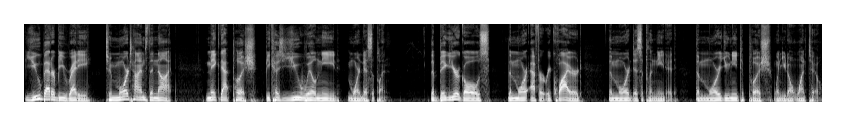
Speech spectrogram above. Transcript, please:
You better be ready to more times than not make that push because you will need more discipline. The bigger your goals, the more effort required, the more discipline needed, the more you need to push when you don't want to.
